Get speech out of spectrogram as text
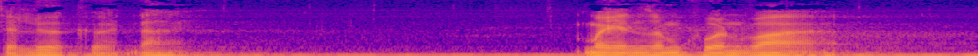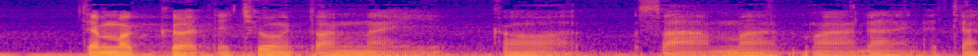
จะเลือกเกิดได้ ไม่เห็นสมควรว่าจะมาเกิดในช่วงตอนไหนก็สามารถมาได้นะจ๊ะ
